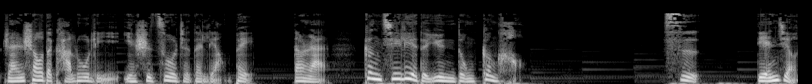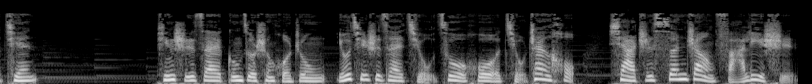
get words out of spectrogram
燃烧的卡路里也是坐着的两倍。当然。更激烈的运动更好。四，踮脚尖。平时在工作生活中，尤其是在久坐或久站后，下肢酸胀乏力时，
